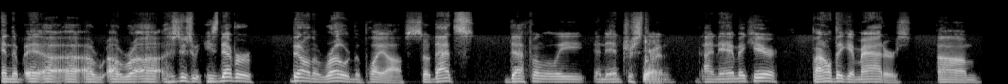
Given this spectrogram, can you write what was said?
and the uh, uh, uh, uh, excuse me, he's never been on the road in the playoffs. So that's definitely an interesting right. dynamic here. But I don't think it matters. Um,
